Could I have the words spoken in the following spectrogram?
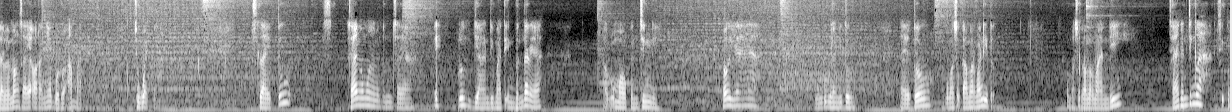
Dan memang saya orangnya bodoh amat cuek. Lah setelah itu saya ngomong sama temen saya eh bro jangan dimatiin bentar ya. Aku mau kencing nih. Oh iya ya temenku bilang gitu. Nah itu aku masuk kamar mandi tuh. Aku masuk kamar mandi saya kencing lah di situ.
